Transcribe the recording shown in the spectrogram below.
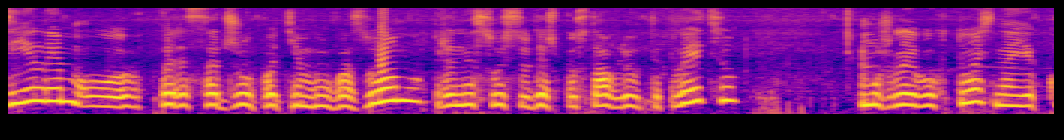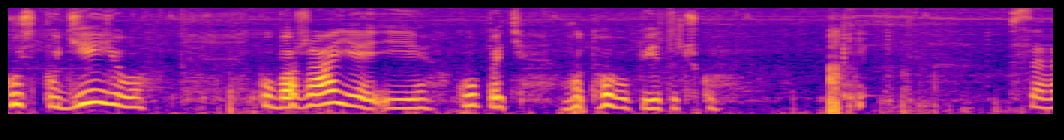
цілим, пересаджу потім у вазон, принесу сюди ж поставлю в теплицю. Можливо, хтось на якусь подію побажає і купить готову квіточку. Все,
